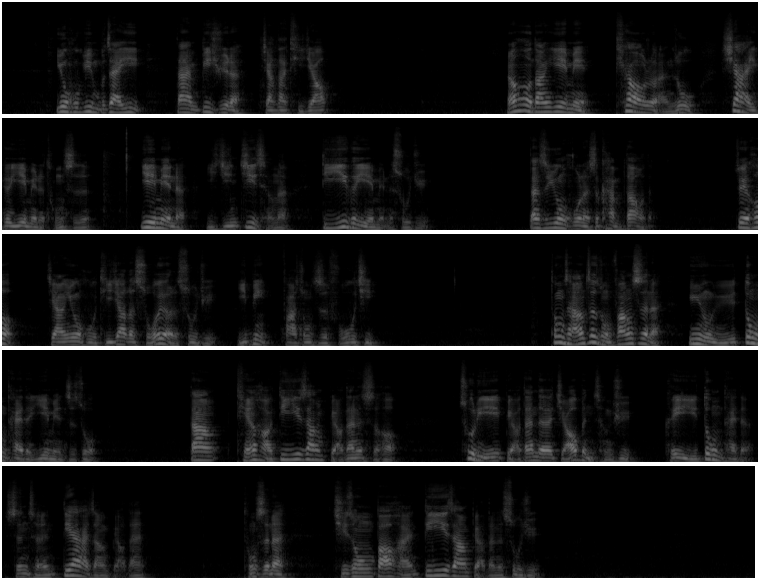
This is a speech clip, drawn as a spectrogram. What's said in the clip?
用户并不在意，但必须呢将它提交。然后，当页面跳转入下一个页面的同时，页面呢已经继承了第一个页面的数据，但是用户呢是看不到的。最后，将用户提交的所有的数据一并发送至服务器。通常这种方式呢运用于动态的页面制作。当填好第一张表单的时候，处理表单的脚本程序可以动态的生成第二张表单，同时呢，其中包含第一张表单的数据。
